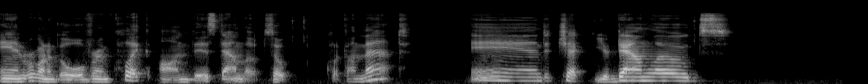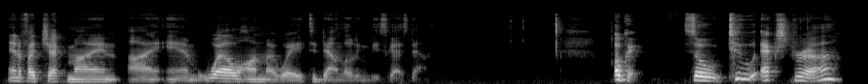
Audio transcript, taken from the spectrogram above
And we're going to go over and click on this download. So click on that and check your downloads. And if I check mine, I am well on my way to downloading these guys down. Okay, so two extra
